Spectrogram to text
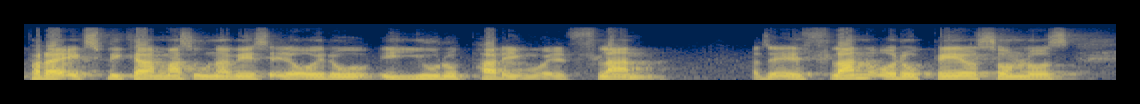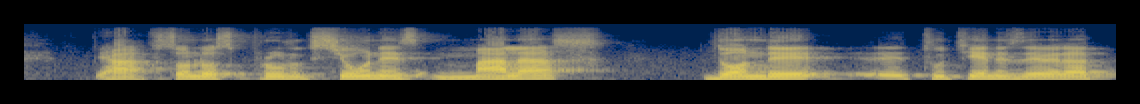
para explicar más una vez el, Euro, el Europadding o el FLAN. el FLAN europeo son los, ya, son las producciones malas donde eh, tú tienes de verdad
